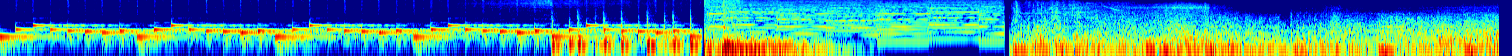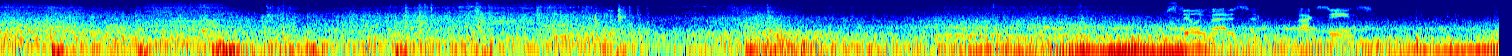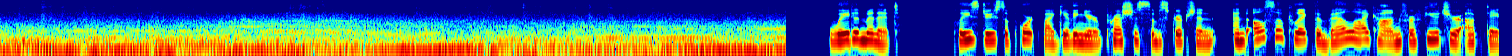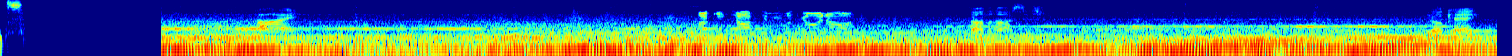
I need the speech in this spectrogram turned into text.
Stealing medicine, vaccines. Wait a minute. Please do support by giving your precious subscription and also click the bell icon for future updates. Hi. Bucky, talk to me. What's going on? Found the hostage. You okay?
